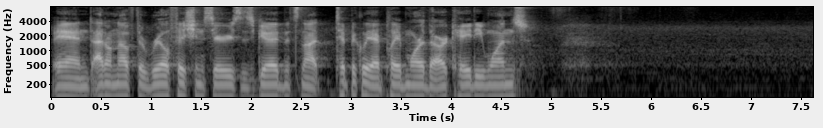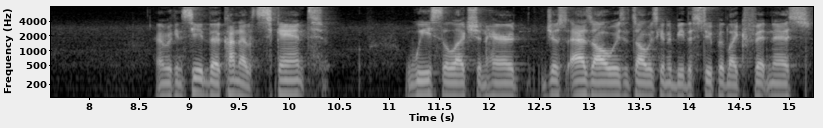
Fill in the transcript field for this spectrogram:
And I don't know if the real fishing series is good. It's not typically I play more of the arcadey ones. And we can see the kind of scant Wii selection here. Just as always, it's always going to be the stupid like fitness,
